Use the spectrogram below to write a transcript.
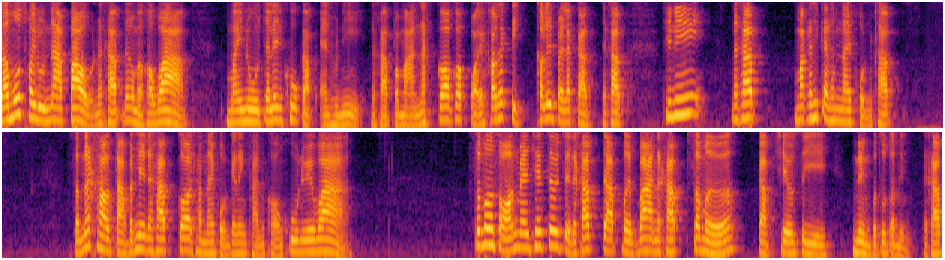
ลามุสฮอยลุนหน้าเป้านะครับนั่นก็หมายความว่า ไมนูจะเล่นคู่กับแอนโทนีนะครับประมาณนะก็ก็ปล่อยให้เขาแท็กติกเขาเล่นไปแล้วกันนะครับ ทีนี้นะครับมากันที่การทำนายผลครับสำนักข่าวต่างประเทศนะครับ ก็ทำนายผลการแข่งขันของคู่นี้ไว้ว่าสโมสรแมนเชสเตอร์ยูไนเต็ดนะครับจะเปิดบ้านนะครับเสมอกับเชลซี 1 ประตูต่อ1นะครับ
